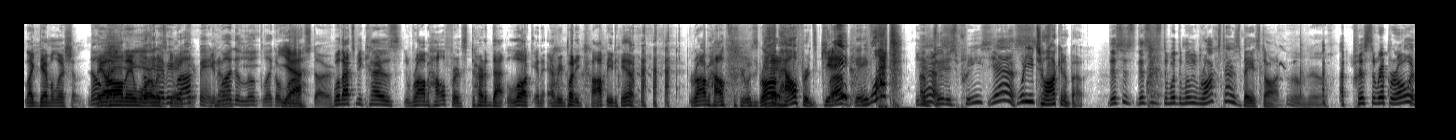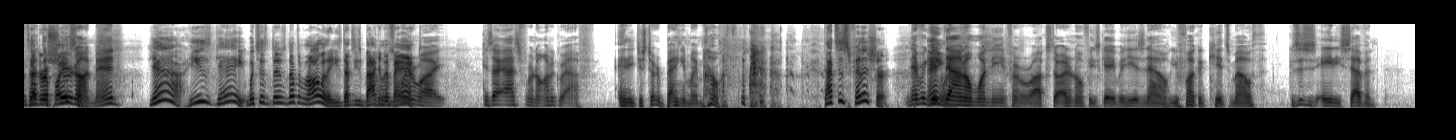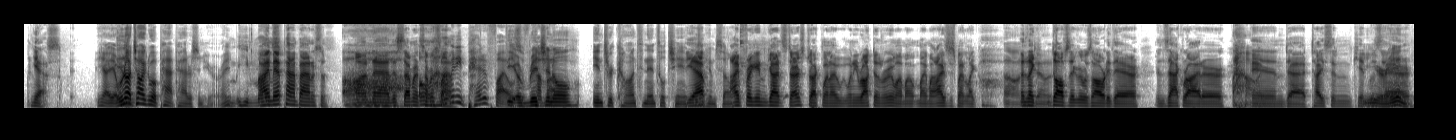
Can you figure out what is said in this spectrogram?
like Demolition. No, they but all they wore look at was every gay rock gear, band. You he know? wanted to look like a Yeah. rock star. Well, that's because Rob Halford started that look, and everybody copied him. Rob Halford was Rob gay. Halford's gay? Rob gay? What? Yes. Of Judas Priest? Yes. What are you talking about? This is this is the, what the movie Rockstar is based on. Oh no! Chris the Ripper Owens had got to the replace shirt him. on, man. Yeah, he's gay, which is there's nothing wrong with it. He's that's he's back I in the was band. wondering why, because I asked for an autograph, and he just started banging my mouth. That's his finisher. Never get Anyway. down on one knee in front of a rock star. I don't know if he's gay, but he is now. You fuck a kid's mouth, because this is '87. Yes, Yeah, yeah. We're not talking about Pat Patterson here, right? He I met Pat Patterson on uh, this summer at Oh, SummerSlam. how many pedophiles? The have come up? original intercontinental champion Yep, himself. I friggin' got starstruck when I when he rocked in the room. My, my, my eyes just went like, Oh, and no, like don't. Dolph Ziggler was already there, and Zack Ryder, and uh, Tyson Kidd was You're there, in.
